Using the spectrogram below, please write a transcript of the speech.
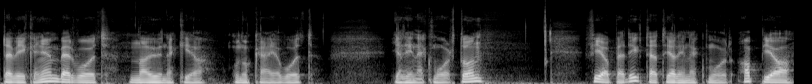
tevékeny ember volt, na ő neki a unokája volt Jelinek Morton. Fia pedig, tehát Jelinek Mor apja,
